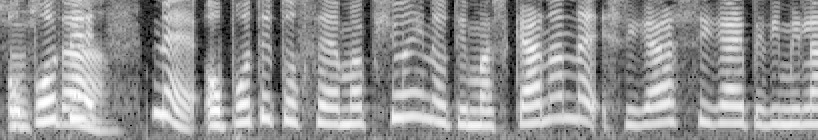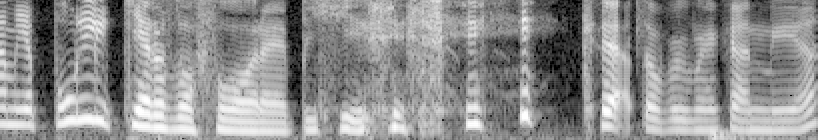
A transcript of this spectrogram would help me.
οπότε, ναι, οπότε το θέμα ποιο είναι ότι μας κάνανε σιγά σιγά, επειδή μιλάμε για πολύ κερδοφόρα επιχείρηση, κρεατοβιομηχανία,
